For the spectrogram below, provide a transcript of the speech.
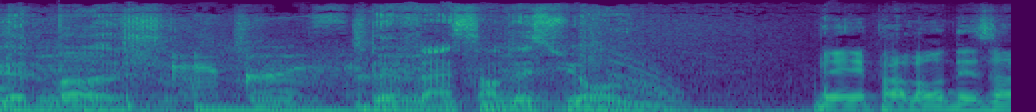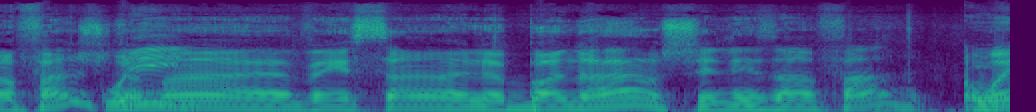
Le buzz de Vincent Dessureau. Ben, parlons des enfants, justement, Oui. euh, Vincent. Le bonheur chez les enfants et, Oui.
